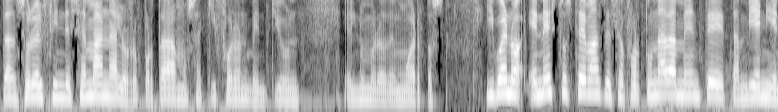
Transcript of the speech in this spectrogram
Tan solo el fin de semana, lo reportábamos aquí, fueron 21 el número de muertos. Y bueno, en estos temas, desafortunadamente, también y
